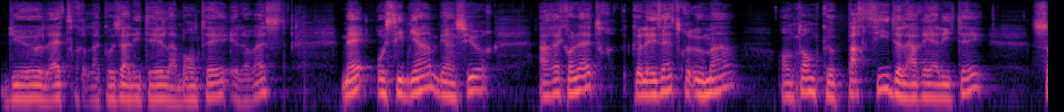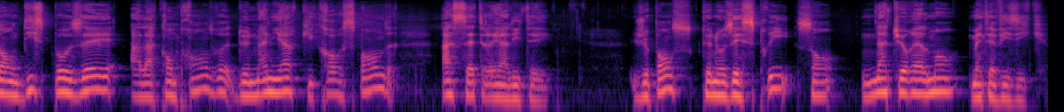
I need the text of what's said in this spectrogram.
Dieu, l'être, la causalité, la bonté et le reste, mais aussi bien, bien sûr, à reconnaître que les êtres humains, en tant que partie de la réalité, sont disposés à la comprendre d'une manière qui corresponde à cette réalité. Je pense que nos esprits sont naturellement métaphysiques.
